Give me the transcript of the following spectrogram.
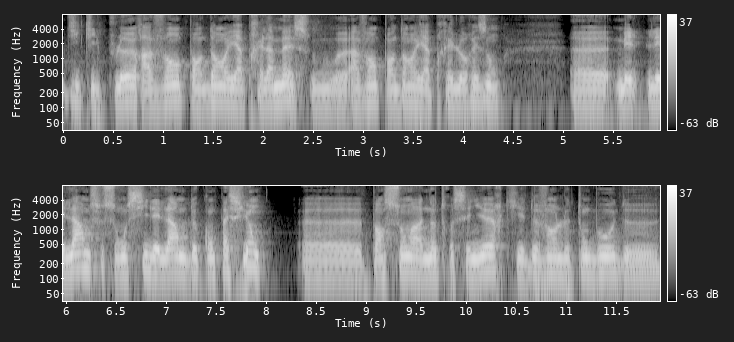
dit qu'il pleure avant, pendant et après la messe, ou avant, pendant et après l'oraison. Euh, mais les larmes, ce sont aussi les larmes de compassion. Euh, pensons à notre Seigneur qui est devant le tombeau de,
